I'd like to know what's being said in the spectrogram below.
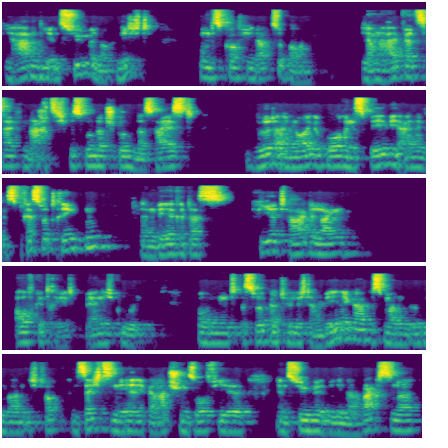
die haben die Enzyme noch nicht, um das Koffein abzubauen. Die haben eine Halbwertszeit von 80 bis 100 Stunden. Das heißt, würde ein neugeborenes Baby einen Espresso trinken, dann wäre das vier Tage lang aufgedreht. Wäre nicht gut. Und es wird natürlich dann weniger, bis man irgendwann, ich glaube, ein 16-Jähriger hat schon so viel Enzyme wie ein Erwachsener.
